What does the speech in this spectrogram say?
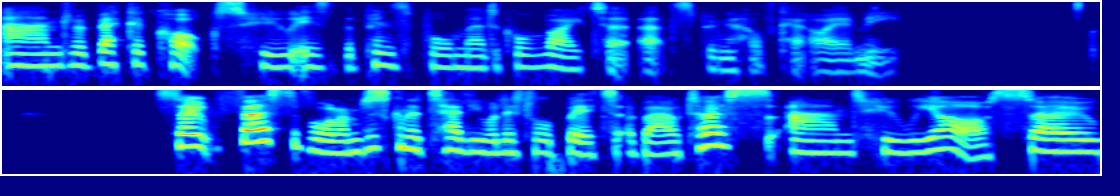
and Rebecca Cox, who is the Principal Medical Writer at Springer Healthcare IME. So first of all, I'm just going to tell you a little bit about us and who we are. So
